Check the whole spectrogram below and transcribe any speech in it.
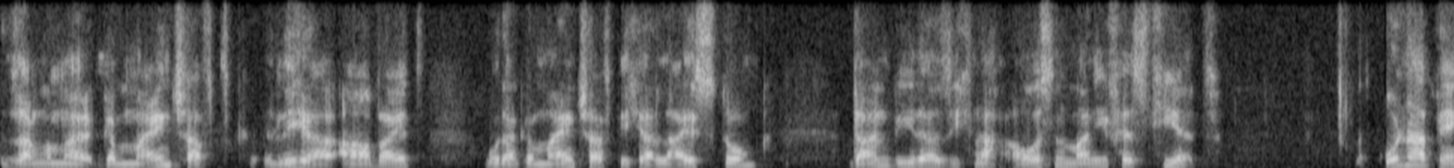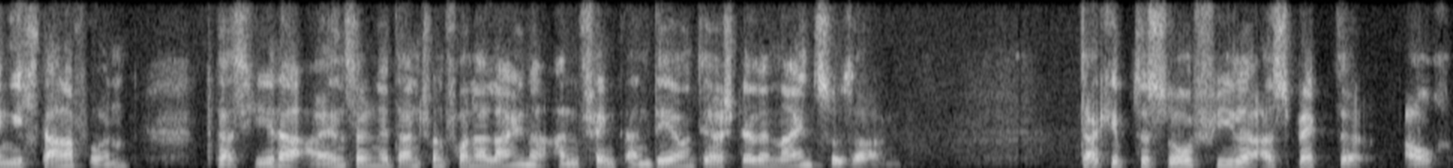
sagen wir mal, gemeinschaftlicher Arbeit oder gemeinschaftlicher Leistung dann wieder sich nach außen manifestiert. Unabhängig davon, dass jeder Einzelne dann schon von alleine anfängt, an der und der Stelle Nein zu sagen. Da gibt es so viele Aspekte, auch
